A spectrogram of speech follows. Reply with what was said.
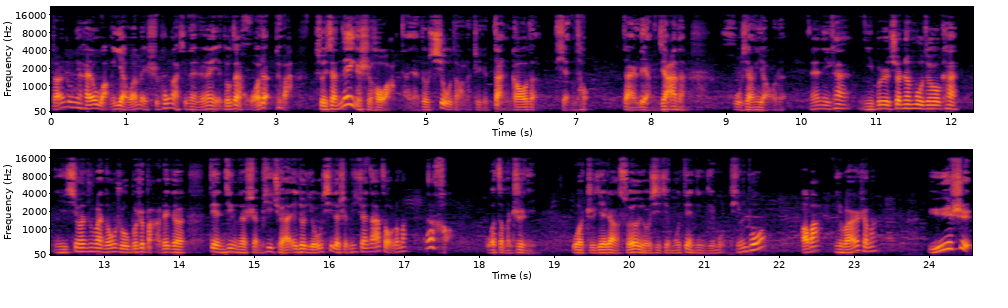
当然中间还有网易啊、完美时空啊，现在仍然也都在活着，对吧？所以在那个时候啊，大家都嗅到了这个蛋糕的甜头，但是两家呢，互相咬着。哎，你看，你不是宣传部最后看你新闻出版总署不是把这个电竞的审批权，也就游戏的审批权拿走了吗？那好，我怎么治你？我直接让所有游戏节目、电竞节目停播，好吧？你玩什么？于是，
